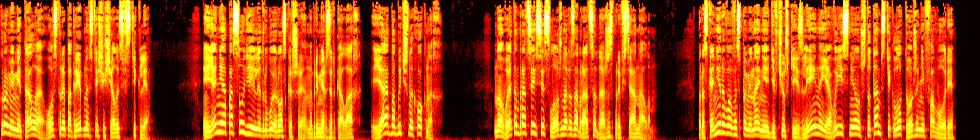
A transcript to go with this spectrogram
Кроме металла, острая потребность ощущалась в стекле. И я не о посуде или другой роскоши, например, зеркалах, я об обычных окнах. Но в этом процессе сложно разобраться даже с профессионалом. Просканировав воспоминания девчушки из Лейна, я выяснил, что там стекло тоже не в фаворе.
